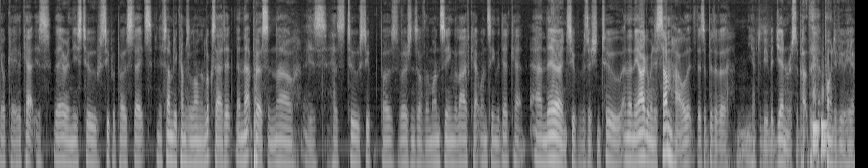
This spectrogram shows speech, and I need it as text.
okay, the cat is there in these two superposed states, and if somebody comes along and looks at it, then that person now is has two superposed versions of them, one seeing the live cat, one seeing the dead cat, and they're in superposition too. And then the argument is somehow that there's a bit of a, you have to be a bit generous about that point of view here,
